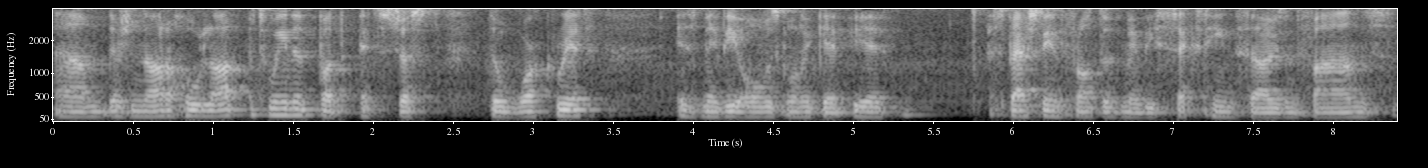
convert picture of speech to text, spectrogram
um, there's not a whole lot between it, but it's just the work rate is maybe always going to get you, especially in front of maybe 16,000 fans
